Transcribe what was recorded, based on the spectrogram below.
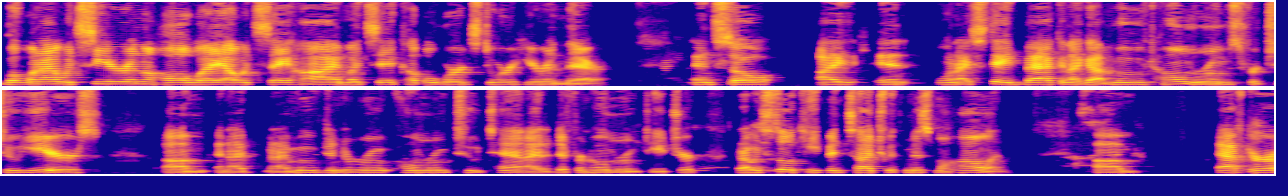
But when I would see her in the hallway, I would say hi. I might say a couple words to her here and there. And so I, and when I stayed back and I got moved homerooms for two years, um, and I and I moved into room, homeroom 210. I had a different homeroom teacher, but I would still keep in touch with Miss Mulholland. Um, after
